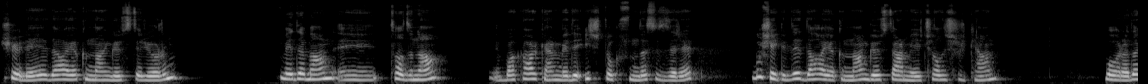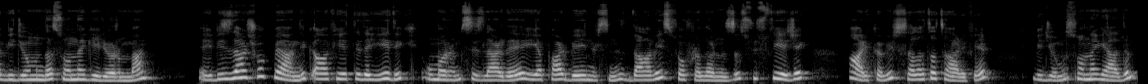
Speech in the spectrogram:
Şöyle daha yakından gösteriyorum. Ve de ben e, tadına bakarken ve de iç dokusunu da sizlere bu şekilde daha yakından göstermeye çalışırken bu arada videomun da sonuna geliyorum ben. E, bizler çok beğendik. Afiyetle de yedik. Umarım sizler de yapar beğenirsiniz. Davet sofralarınızı süsleyecek harika bir salata tarifi. Videomun sonuna geldim.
